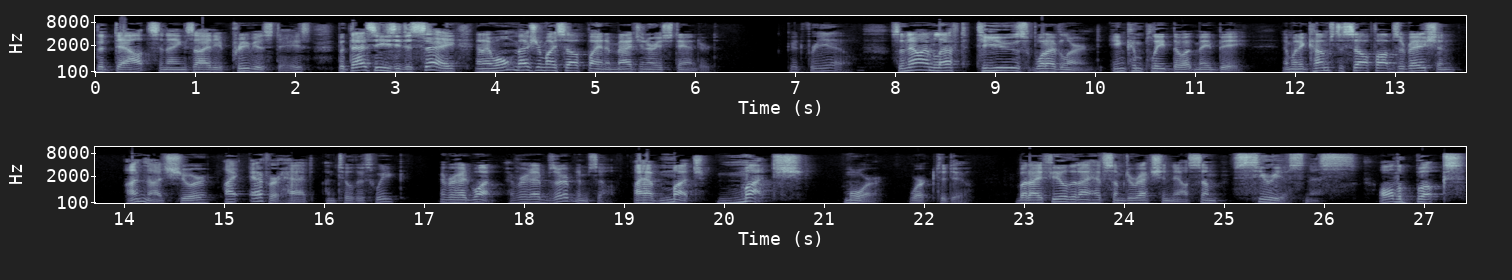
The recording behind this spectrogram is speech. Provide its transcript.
the doubts and anxiety of previous days, but that's easy to say, and I won't measure myself by an imaginary standard. Good for you. So now I'm left to use what I've learned, incomplete though it may be. And when it comes to self-observation, I'm not sure I ever had until this week. Ever had what? Ever had observed himself. I have much, much more work to do. But I feel that I have some direction now, some seriousness. All the books,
